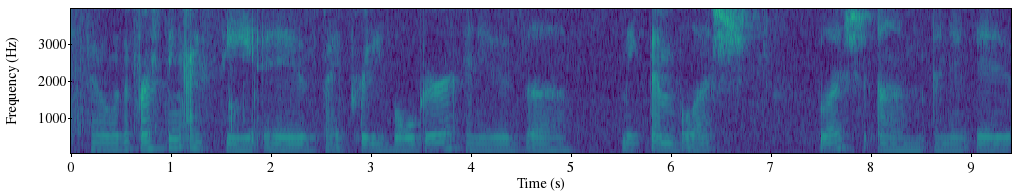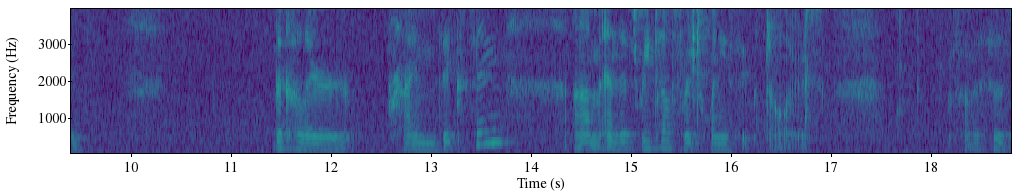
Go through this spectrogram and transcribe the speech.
So the first thing I see is by Pretty Vulgar and it is the Make Them Blush blush um, and it is the color Prime Vixen um, and this retails for $26. So this is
